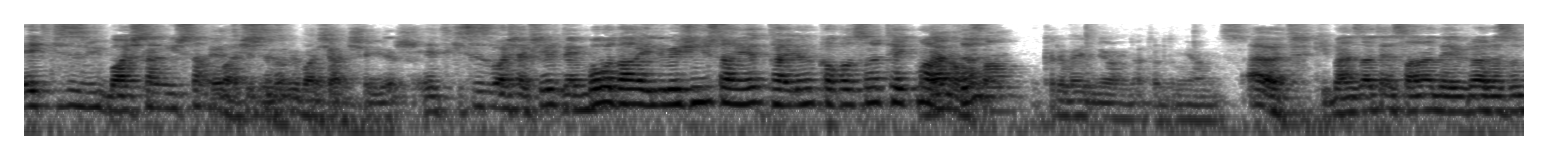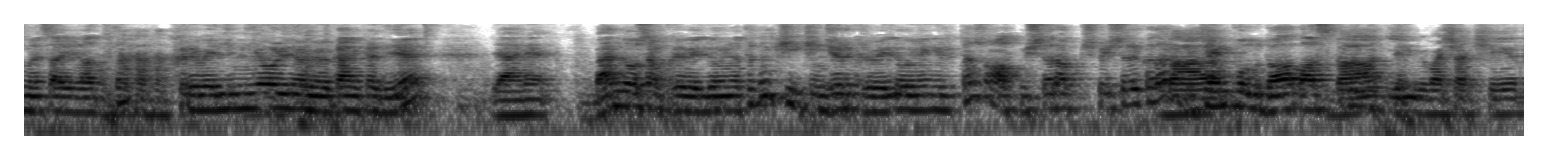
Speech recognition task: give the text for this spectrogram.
etkisiz bir başlangıçtan etkisiz başlayalım. bir Başakşehir. Etkisiz Başakşehir. Dembaba daha 55. saniyede Taylan'ın kafasına tekme Ben attı. olsam Crivelli oynatırdım yalnız. Evet ki ben zaten sana devre arası mesaj attım. Crivelli niye oynamıyor kanka diye. Yani ben de olsam Crivelli oynatırdım ki ikinci yarı Crivelli oyuna girdikten sonra 60'lara 65'lere kadar Daha- bir tempolu daha baskılı Daha gitti. iyi bir Başakşehir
